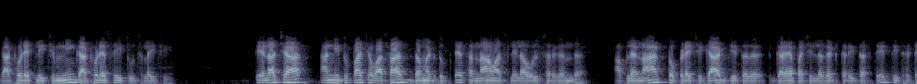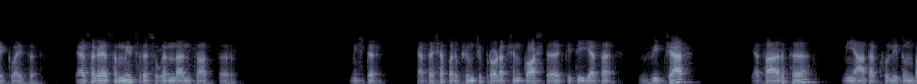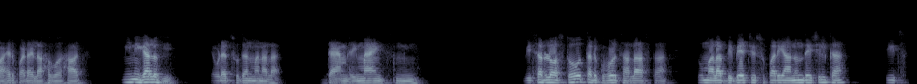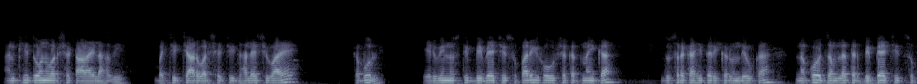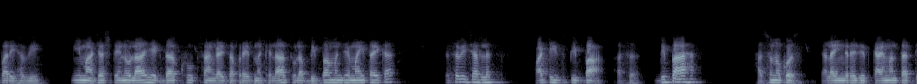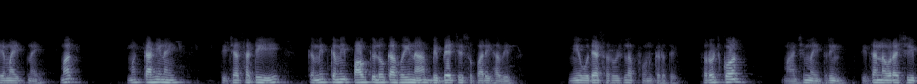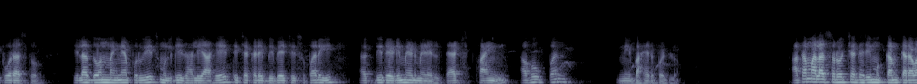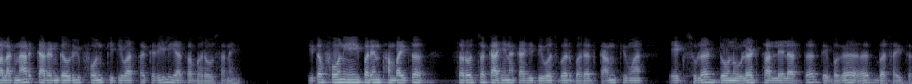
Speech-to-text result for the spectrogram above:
गाठोड्यातली चिमणी गाठोड्यासहित उचलायची. तेलाच्या आणि धुपाच्या वासात दमट दुपट्याचा नाव असलेला ओलसर गंध आपल्या नाक टोपड्याची गाठ जिथं गळ्यापाशी लगट करीत असते तिथं टेकवायचं. त्या सगळ्या संमिश्र सुगंधांचा तर मिस्टर ह्या तशा परफ्यूमची प्रोडक्शन कॉस्ट किती याचा विचार याचा अर्थ मी आता खोलीतून बाहेर पडायला हवं हाच. मी निघालोही एवढ्यात सुदन म्हणाला डॅम रिमाइंड्स मी विसरलो असतो तर घोळ झाला असता. तू मला बिब्याची सुपारी आणून देशील का? तीच आणखी दोन वर्ष टाळायला हवी. बच्ची चार वर्षाची झाल्याशिवाय कबूल. एरवी नुसती बिब्याची सुपारी होऊ शकत नाही का? दुसरं काहीतरी करून देऊ का? नको जमलं तर बिब्याचीच सुपारी हवी. मी माझ्या स्टेनोला एकदा खूप सांगायचा प्रयत्न केला. तुला बिब्बा म्हणजे माहीत आहे का? कसं विचारलं? व्हॉट इज बिब्बा? असं. बिब्बा? हसू नकोस. त्याला इंग्रजीत काय म्हणतात ते माहीत नाही. मग? मग काही नाही. तिच्यासाठी कमीत कमी पाव किलो का होईना बिब्याची सुपारी हवीच. मी उद्या सरोजला फोन करतोय. सरोज कोण? माझी मैत्रीण. तिचा नवरा शिपवर असतो. तिला दोन महिन्यापूर्वीच मुलगी झाली आहे. तिच्याकडे बिब्याची सुपारी अगदी रेडीमेड मिळेल. दॅट्स फाईन अहो पण मी बाहेर पडलो. आता मला सरोजच्या घरी मुक्काम करावा लागणार कारण गौरी फोन किती वाजता करील याचा भरोसा नाही. तिथं फोन येईपर्यंत थांबायचं. सरोजचं काही ना काही दिवसभर भरत काम किंवा एक सुलट दोन उलट चाललेलं असतं ते बघत बसायचं.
